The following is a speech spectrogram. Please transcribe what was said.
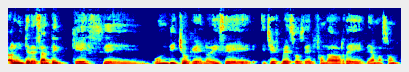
Algo interesante que es eh, un dicho que lo dice Jeff Bezos, el fundador de, Amazon.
